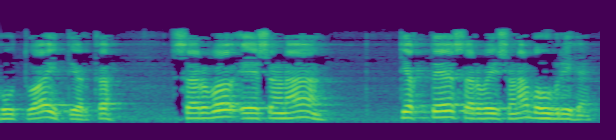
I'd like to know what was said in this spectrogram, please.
भूतवा इत्यर्थ। सर्व ऐषणा त्यक्त सर्वेषणा बहुब्री है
